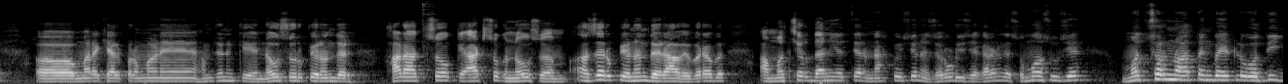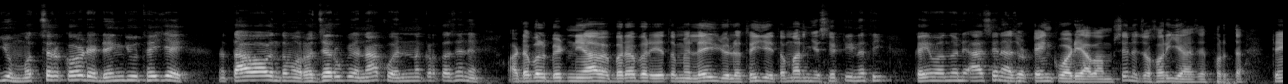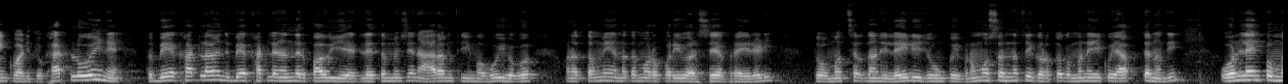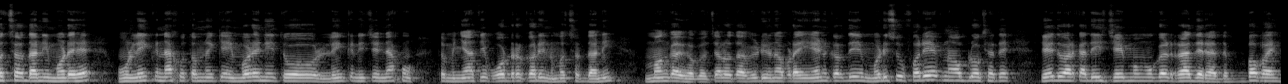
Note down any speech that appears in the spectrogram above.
મારા ખ્યાલ પ્રમાણે સમજો ને કે નવસો રૂપિયાનો અંદર, સાડા આઠસો કે આઠસો કે નવસો એમ, હજાર રૂપિયાનો અંદર આવે, બરાબર? આ મચ્છરદાની અત્યારે નાખવી છે ને જરૂરી છે, કારણ કે ચોમાસું છે, મચ્છરનો આતંક ભાઈ એટલો વધી ગયો, મચ્છર કરડે, ડેન્ગ્યુ થઈ જાય તાવ આવે ને તમે હજાર રૂપિયા નાખો, એના કરતાં છે ને આ ડબલ બેડની આવે, બરાબર, એ તમે લઈ લો એટલે થઈ જાય. તમારી જે સેટી નથી, કંઈ વાંધો નહીં. આ છે ને, આ જો ટેન્કવાળી આવા આમ છે ને, જો હરિયા છે ફરતા. ટેન્કવાળી તો ખાટલું હોય ને, તો બે ખાટલા હોય ને બે ખાટલાની અંદર પાવીએ. એટલે તમે છે ને, આરામથી એમાં હોઈ શકો. અને તમે અને તમારો પરિવાર સેફ રહે. રેડી તો મચ્છરદાની લઈ લીજો. હું કોઈ પ્રમોશન નથી કરતો, કે મને એ કોઈ આપતા નથી. ઓનલાઈન પણ મચ્છરદાની મળે છે. હું લિંક નાખું, તમને ક્યાંય મળે નહીં, તો લિંક નીચે નાખું. તમે ત્યાંથી ઓર્ડર કરીને મચ્છરદાની મંગાવી શકો. ચાલો તો આ વિડીયોને આપણે અહીં એન્ડ કરી દઈએ. મળીશું ફરી એક નવા બ્લોગ સાથે. જય દ્વારકાધીશ, જય મોગલ. રાધે રાધે. બાય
